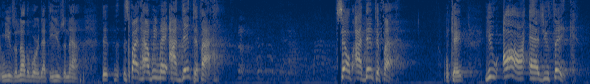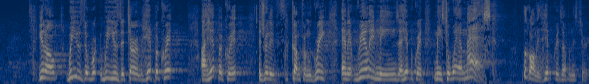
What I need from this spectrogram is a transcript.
let me use another word that they're using now. Despite how we may identify, self identify, okay, you are as you think. You know, we use the, we use the term hypocrite. A hypocrite is really come from the Greek, and it really means a hypocrite means to wear a mask. Look, all these hypocrites up in this church.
